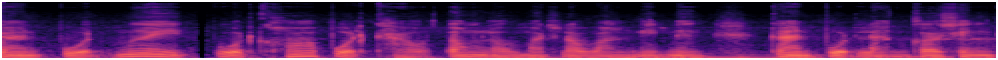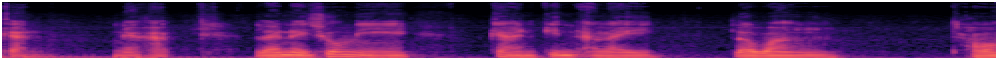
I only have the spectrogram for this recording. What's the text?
การปวดเมื่อยปวดข้อปวดเข่าต้องเรามัดระวังนิดนึงการปวดหลังก็เช่นกันนะครับ และในช่วงนี้การกินอะไรระวัง ท้อง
